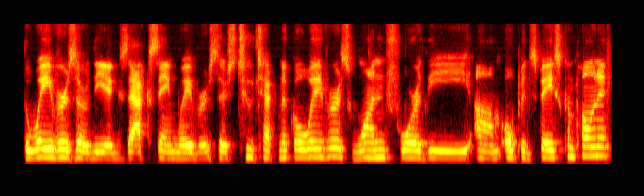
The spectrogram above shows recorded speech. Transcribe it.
The waivers are the exact same waivers. There's two technical waivers, one for the um, open space component.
